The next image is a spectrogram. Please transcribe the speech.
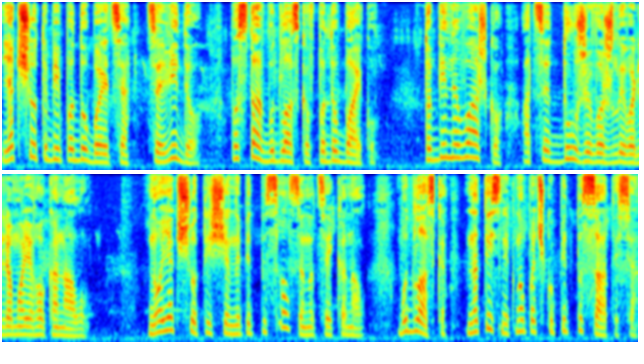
якщо тобі подобається це відео, постав, будь ласка, вподобайку. Тобі не важко, а це дуже важливо для моєго каналу. Ну а якщо ти ще не підписався на цей канал, будь ласка, натисни кнопочку підписатися.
